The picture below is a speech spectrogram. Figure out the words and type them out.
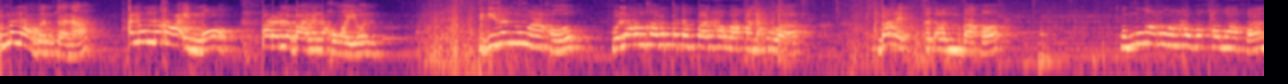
Lumalaban ka na? Anong nakain mo? Para labanan ako ngayon. Tigilan mo nga ako. Wala kang karapatan para hawakan ako ah. Bakit? Katawan mo ba ako? Huwag mo nga akong hawak-hawakan.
